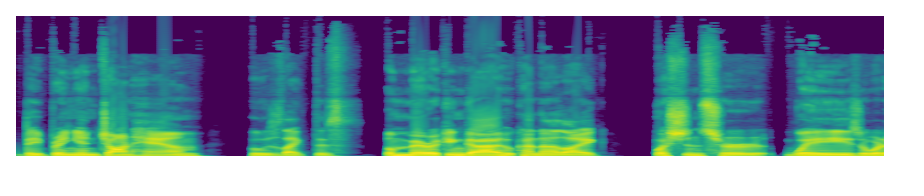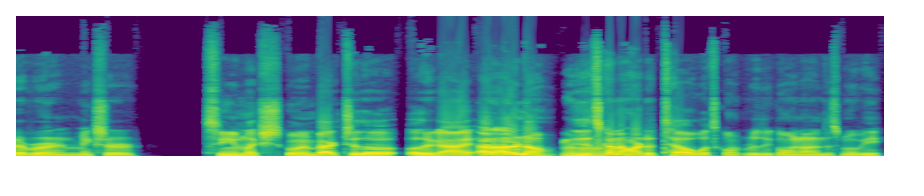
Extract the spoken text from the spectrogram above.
they bring in Jon Hamm, who's like this American guy who kind of like questions her ways or whatever, and makes her seem like she's going back to the other guy. I, I don't know. It's Uh-huh. kind of hard to tell what's going really going on in this movie.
